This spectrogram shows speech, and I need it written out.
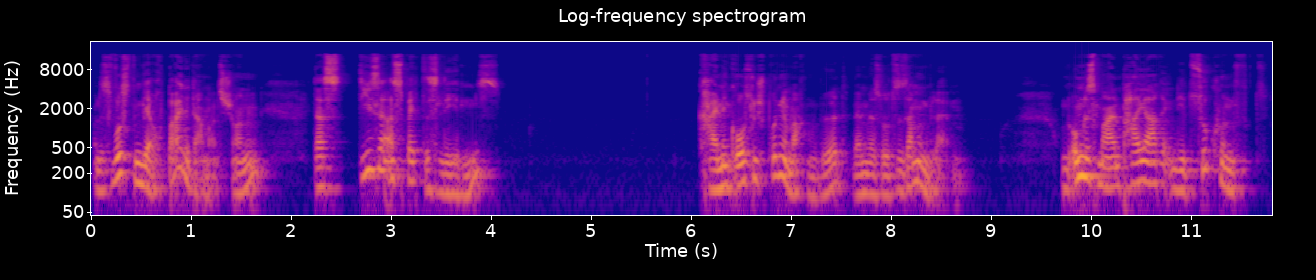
und das wussten wir auch beide damals schon, dass dieser Aspekt des Lebens keine großen Sprünge machen wird, wenn wir so zusammenbleiben. Und um das mal ein paar Jahre in die Zukunft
